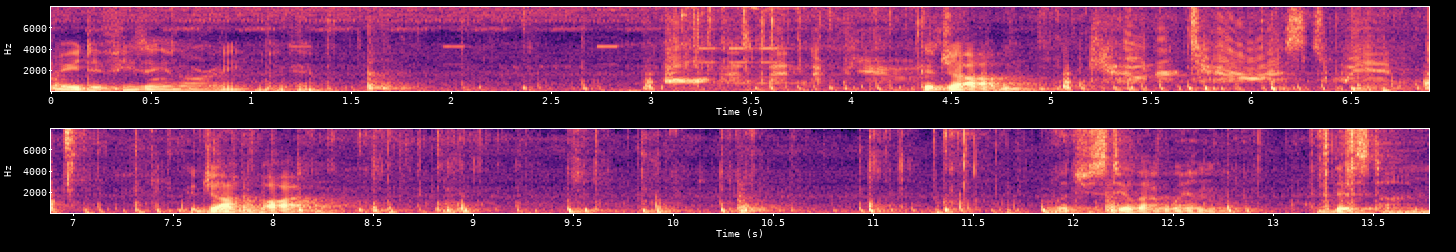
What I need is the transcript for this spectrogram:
Are you defusing it already? Okay. Good job. Good job, bot. I'll let you steal that win this time.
